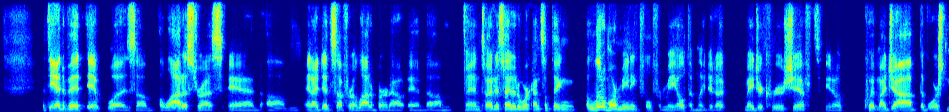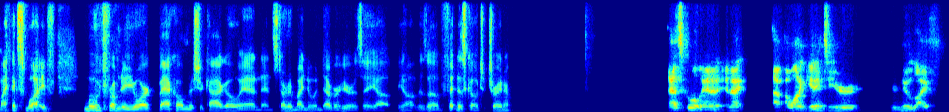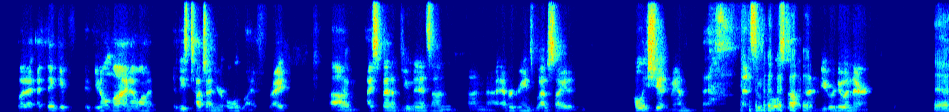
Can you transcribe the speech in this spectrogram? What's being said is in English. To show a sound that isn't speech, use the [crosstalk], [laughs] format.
at the end of it, it was um, a lot of stress, and um, and I did suffer a lot of burnout, and um, and so I decided to work on something a little more meaningful for me. Ultimately, did a major career shift. You know, quit my job, divorced my [laughs] ex-wife, moved from New York back home to Chicago, and and started my new endeavor here as a uh, you know as a fitness coach, a trainer. That's cool, man, and I I, I want to get into your your new life, but I, I think if if you don't mind, I want to at least touch on your old life, right? Um, yep. I spent a few minutes on on uh, EverGreene's website, and holy shit, man, [laughs] that's some cool stuff that you were doing there. Yeah,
